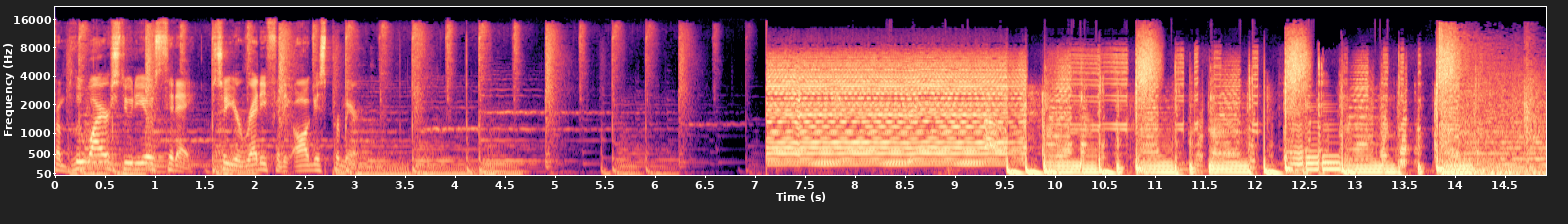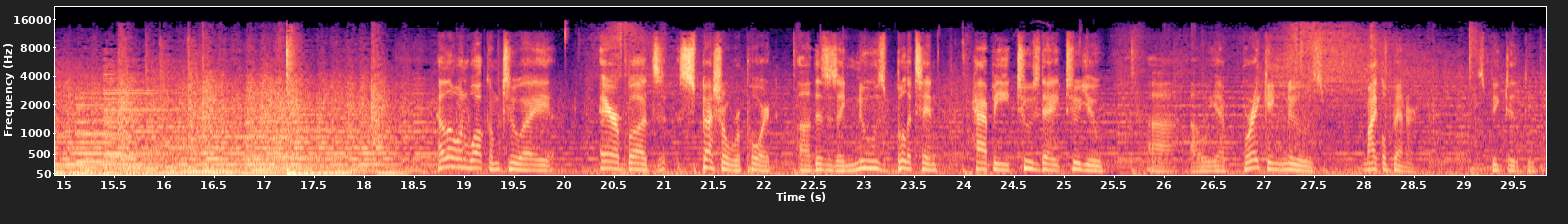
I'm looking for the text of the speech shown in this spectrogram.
from Blue Wire Studios today so you're ready for the August premiere. Hello and welcome to a Airbuds special report. Uh, this is a news bulletin. Happy Tuesday to you. Uh, we have breaking news. Michael Benner, speak to the people.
